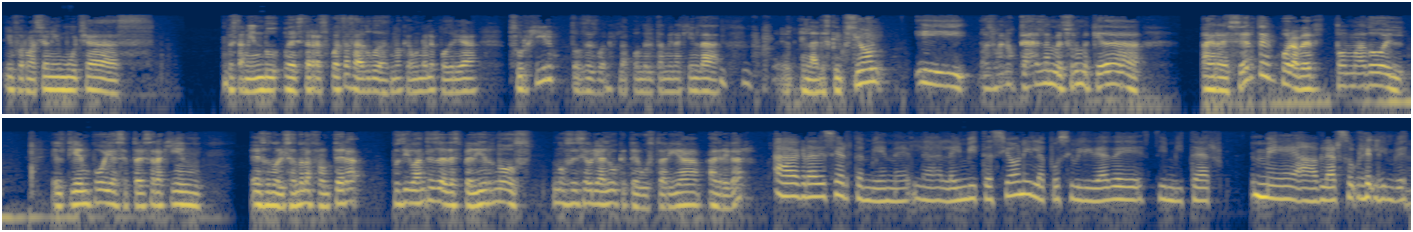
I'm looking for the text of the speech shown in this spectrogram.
información y muchas pues también este, respuestas a dudas ¿no? que a uno le podría surgir. Entonces, bueno, la pondré también aquí en la, en la descripción. Y pues bueno, Carla, me, solo me queda agradecerte por haber tomado el, tiempo y aceptar estar aquí en, Sonorizando la Frontera. Pues digo, antes de despedirnos, no sé si habría algo que te gustaría agregar. Agradecer también eh, la, invitación y la posibilidad de, invitarme a hablar sobre la invención.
